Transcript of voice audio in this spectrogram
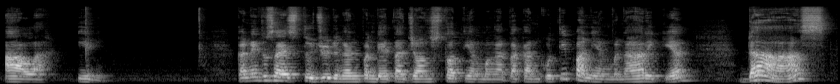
Allah ini. Karena itu saya setuju dengan pendeta John Stott yang mengatakan kutipan yang menarik ya. Does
